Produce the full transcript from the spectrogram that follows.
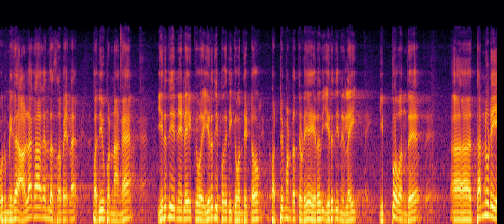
ஒரு மிக அழகாக இந்த சபையில் பதிவு பண்ணாங்க. இறுதி நிலைக்கு இறுதி பகுதிக்கு வந்துட்டோம். பட்டிமன்றத்துடைய இறுதி இறுதி நிலை இப்போ வந்து தன்னுடைய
